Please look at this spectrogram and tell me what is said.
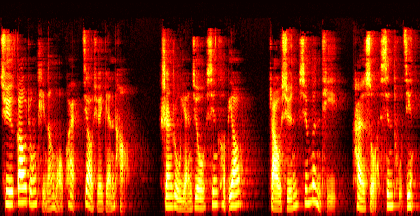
区高中体能模块教学研讨，深入研究新课标，找寻新问题。探索新途径，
